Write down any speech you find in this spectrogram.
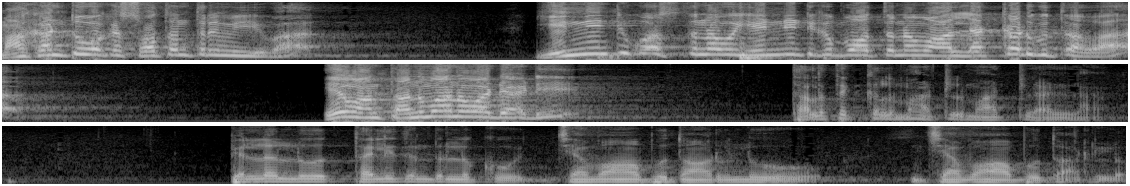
మాకంటూ ఒక స్వతంత్రం ఇవా ఎన్నింటికి వస్తున్నావు ఎన్నింటికి పోతున్నావు ఆ లెక్క అడుగుతావా? ఏమంత అనుమానమా డాడీ? తలతిక్కల మాటలు మాట్లాడలా. పిల్లలు తల్లిదండ్రులకు జవాబుదారులు జవాబుదారులు.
